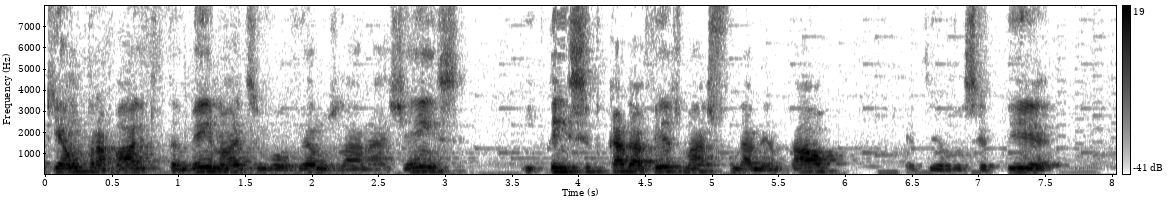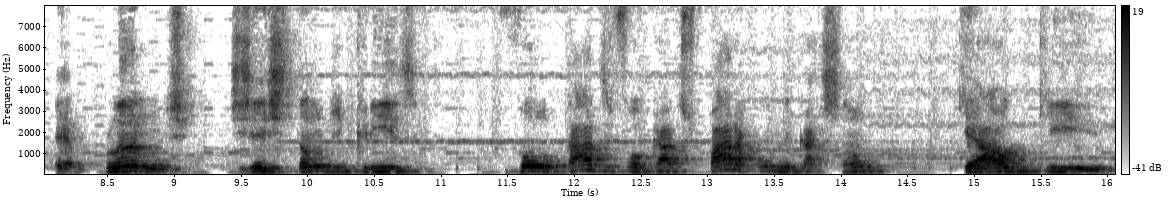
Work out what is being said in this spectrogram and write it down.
que é um trabalho que também nós desenvolvemos lá na agência e tem sido cada vez mais fundamental, quer dizer, você ter é, planos de gestão de crise voltados e focados para a comunicação, que é algo que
